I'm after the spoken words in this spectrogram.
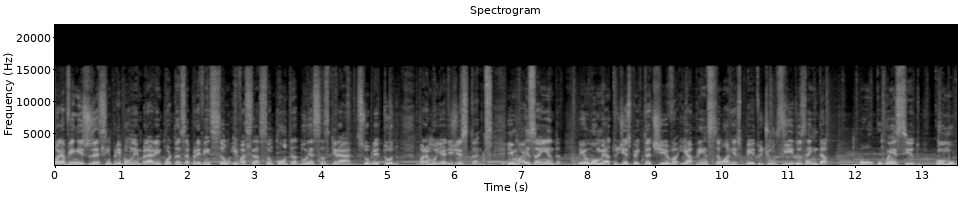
Olha, Vinícius, é sempre bom lembrar a importância da prevenção e vacinação contra doenças graves, sobretudo para mulheres gestantes. E mais ainda, em um momento de expectativa e apreensão a respeito de um vírus ainda pouco conhecido, como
